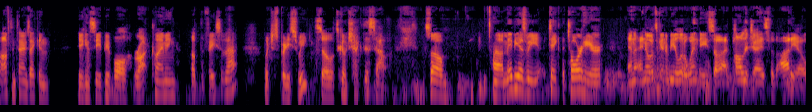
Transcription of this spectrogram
oftentimes I can you can see people rock climbing up the face of that, which is pretty sweet. So let's go check this out. So uh, maybe as we take the tour here, and I know it's going to be a little windy, so I apologize for the audio,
